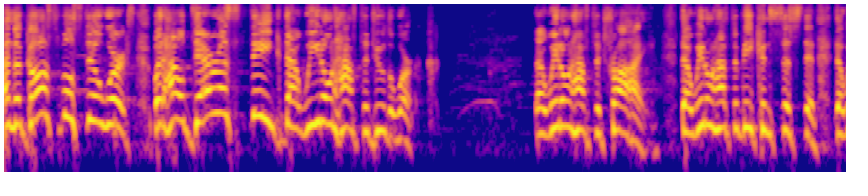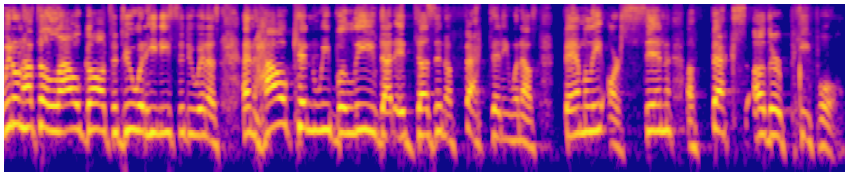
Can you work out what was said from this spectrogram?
And the gospel still works. But how dare us think that we don't have to do the work? That we don't have to try, that we don't have to be consistent, that we don't have to allow God to do what He needs to do in us. And how can we believe that it doesn't affect anyone else? Family, our sin affects other people.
